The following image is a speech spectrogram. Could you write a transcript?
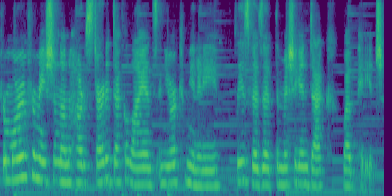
For more information on how to start a DEC Alliance in your community, please visit the Michigan DEC webpage.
